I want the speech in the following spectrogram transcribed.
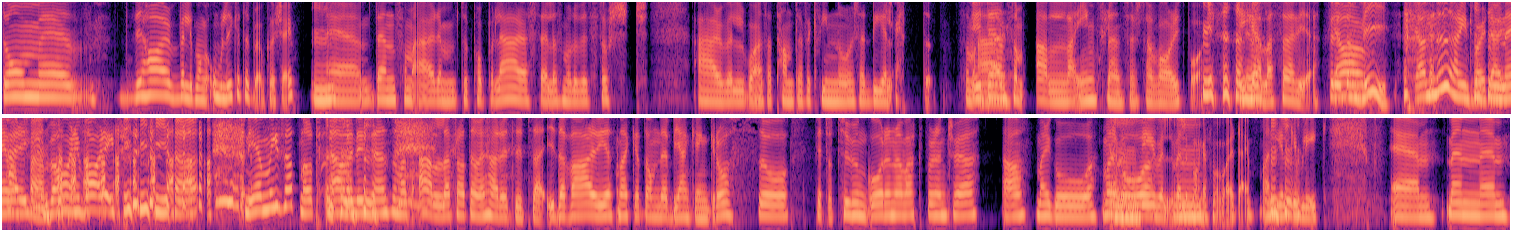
de, eh, vi har väldigt många olika typer av kurser. Eh, den som är den typ populäraste eller som har blivit störst är väl vår så här, tantra för kvinnor så här, del 1. Typ, som är den som alla influencers har varit på i hela Sverige? Förutom Ja. vi. Ja ni har inte varit där. Nej, Herregud vad har ni varit? ja. ni har missat något. Ja, men det känns som att alla pratar om, jag hörde typ så här, Ida Warg har snackat om det, Bianca Ingrosso, Petra Tungården har varit på den tror jag. Ja. Margot, Margot. eh, det är väl väldigt många som har varit där. Angelica Blick. Ehm, men ehm,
